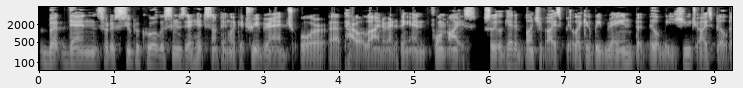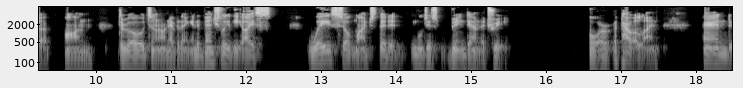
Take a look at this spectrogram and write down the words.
but then sort of super cool as soon as it hits something like a tree branch or a power line or anything and form ice. So you'll get a bunch of ice, like it'll be rain, but there'll be huge ice buildup on the roads and on everything. And eventually the ice weighs so much that it will just bring down a tree or a power line. And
